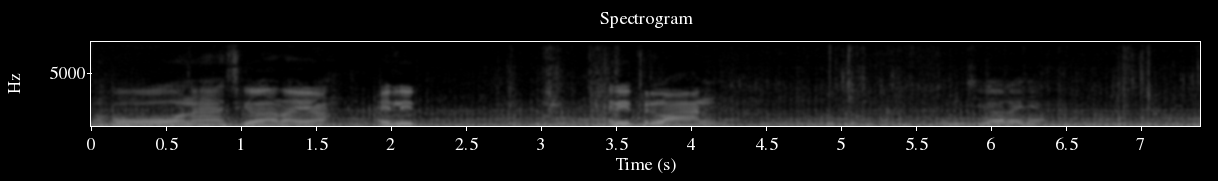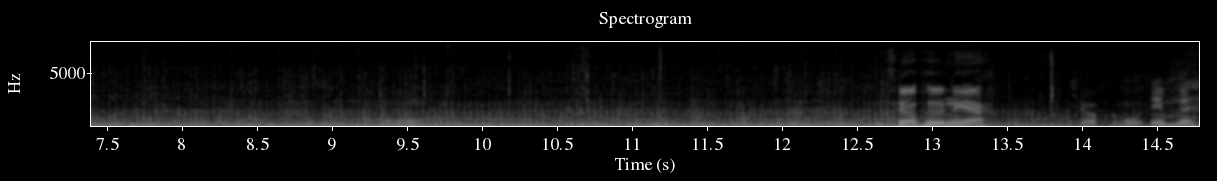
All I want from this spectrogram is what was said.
โอ้โห นะ เชื้ออะไรอะ ไอริดไอริดเป็นล้านมันเชื้ออะไรเนี่ย เชื้อพื้นนี้อะเชื้อหมูเต็มเลย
